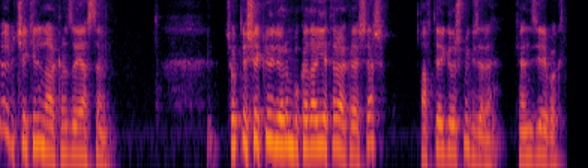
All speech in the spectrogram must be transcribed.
Böyle bir çekilin arkanıza yaslanın. Çok teşekkür ediyorum. Bu kadar yeter arkadaşlar. Haftaya görüşmek üzere. Kendinize iyi bakın.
